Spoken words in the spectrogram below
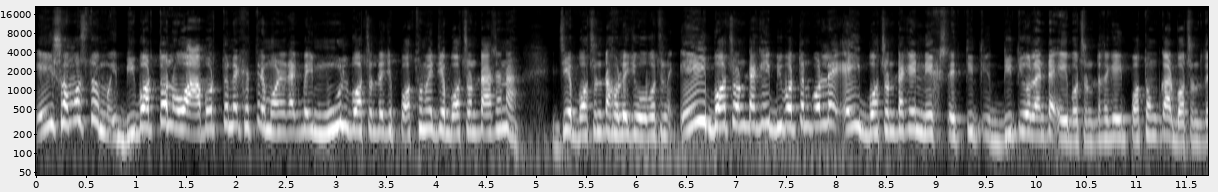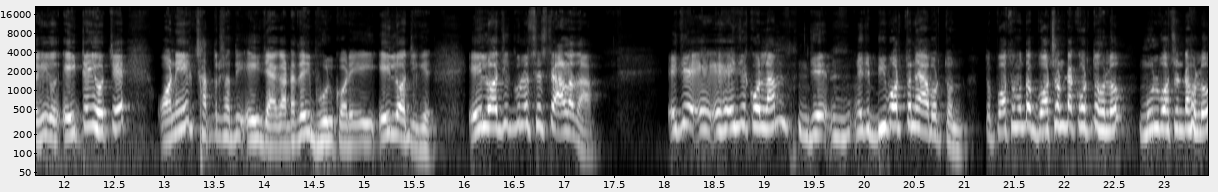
এই সমস্ত বিবর্তন ও আবর্তনের ক্ষেত্রে মনে রাখবে এই মূল বচনটা যে প্রথমে যে বচনটা আছে না, যে বচনটা হলো যে ও বচন, এই বচনটাকেই বিবর্তন করলে এই বচনটাকে নেক্সট দ্বিতীয় লাইনটা এই বচনটা থেকে এই প্রথমকার বচনটা থেকে এইটাই হচ্ছে অনেক ছাত্রছাত্রী এই জায়গাটাতেই ভুল করে, এই এই লজিকে এই লজিকগুলো শেষে আলাদা। এই যে এই যে করলাম যে, এই যে বিবর্তনে আবর্তন, তো প্রথমত বচনটা করতে হলো, মূল বচনটা হলো,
